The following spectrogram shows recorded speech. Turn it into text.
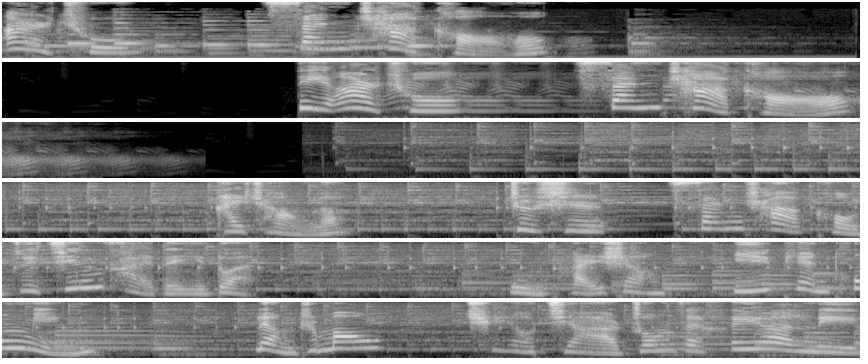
二出《三岔口》。第二出《三岔口》开场了，这是三岔口最精彩的一段。舞台上一片通明，两只猫却要假装在黑暗里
